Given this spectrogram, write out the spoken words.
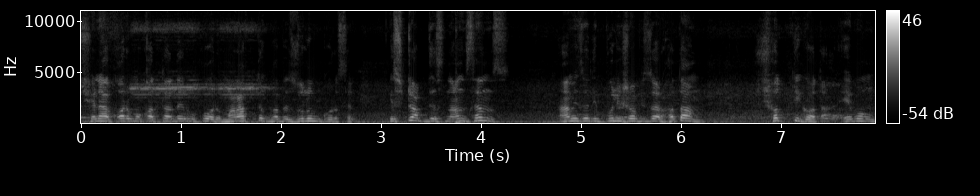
সেনা কর্মকর্তাদের উপর মারাত্মকভাবে জুলুম করেছেন। স্টপ দিস ননসেন্স আমি যদি পুলিশ অফিসার হতাম, সত্যি কথা, এবং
